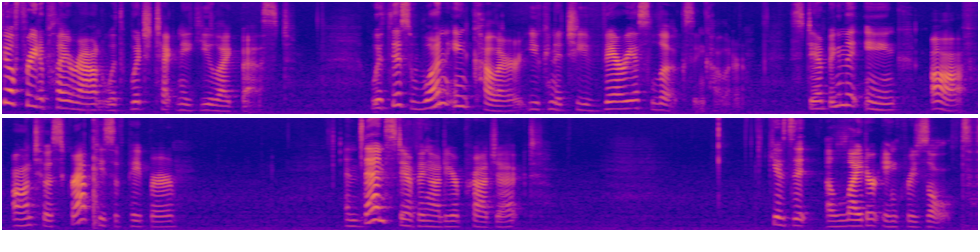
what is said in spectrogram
Feel free to play around with which technique you like best. With this one ink color, you can achieve various looks in color. Stamping the ink off onto a scrap piece of paper and then stamping onto your project gives it a lighter ink result.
